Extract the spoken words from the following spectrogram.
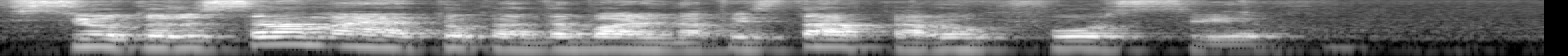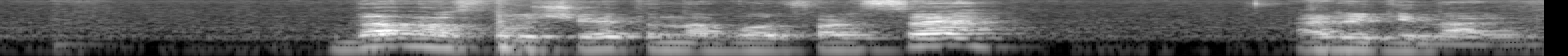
Все то же самое, только добавлена приставка Rock Force сверху. В данном случае это набор форсе оригинальный.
